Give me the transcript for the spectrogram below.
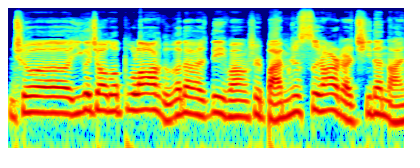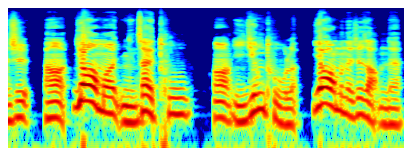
你说一个叫做布拉格的地方是百分之四十二点七的男士啊，要么你在秃啊已经秃了，要么呢是怎么的？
